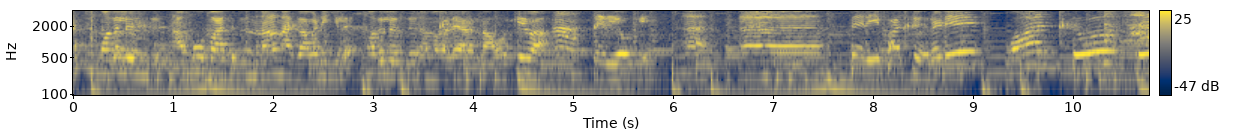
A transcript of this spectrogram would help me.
அச்சு முதல்ல இருந்து. அம்மு பார்த்துட்டு இருந்தனால நான் கவனிக்கல. முதல்ல இருந்து நம்ம விளையாடலாம். ஓகேவா. சரி ஓகே சரி இப்போ அச்சு ரெடி ஒன் டூ த்ரீ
